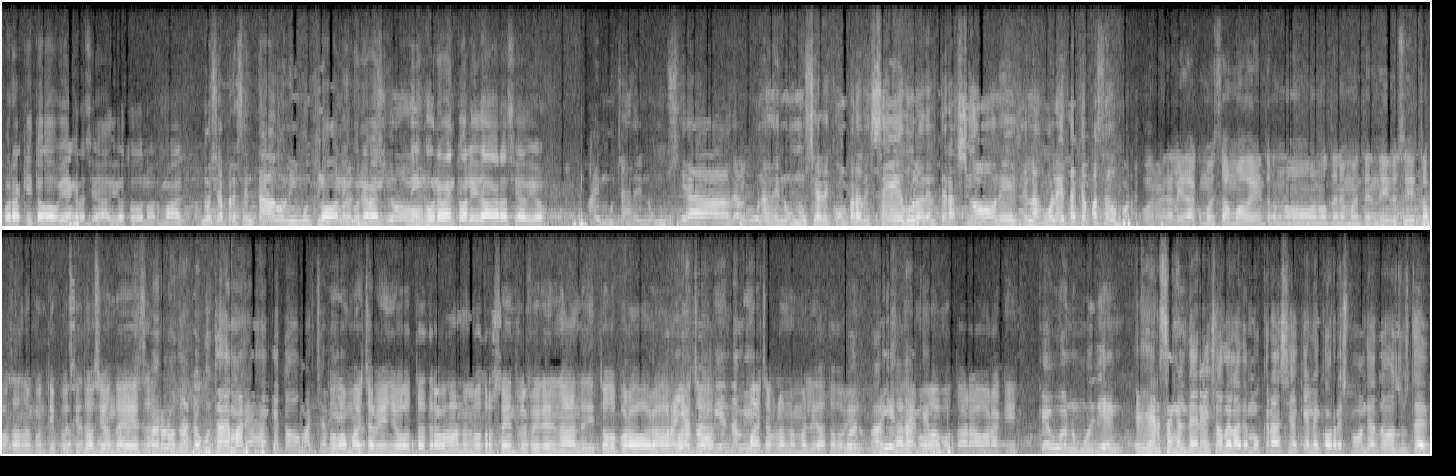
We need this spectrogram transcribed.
Por aquí todo bien, gracias a Dios, todo normal. ¿No se ha presentado ningún tipo de ninguna, ninguna eventualidad, gracias a Dios. Hay muchas denuncias, de algunas denuncias de compra de cédula, de alteraciones en las boletas. ¿Qué ha pasado por aquí? Bueno, en realidad como estamos adentro no, no tenemos entendido si está pasando algún tipo de situación de esa. Pero los datos que ustedes manejan es que todo marcha bien. Todo marcha bien. Yo estoy trabajando en el otro centro, el Freire Hernández, y todo por ahora por allá marcha, todo bien también. marcha por la normalidad, todo bueno, bien. Ahí está. Salimos a votar ahora aquí. Qué bueno, muy bien. Ejercen el derecho de la democracia que le corresponde a todos ustedes.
